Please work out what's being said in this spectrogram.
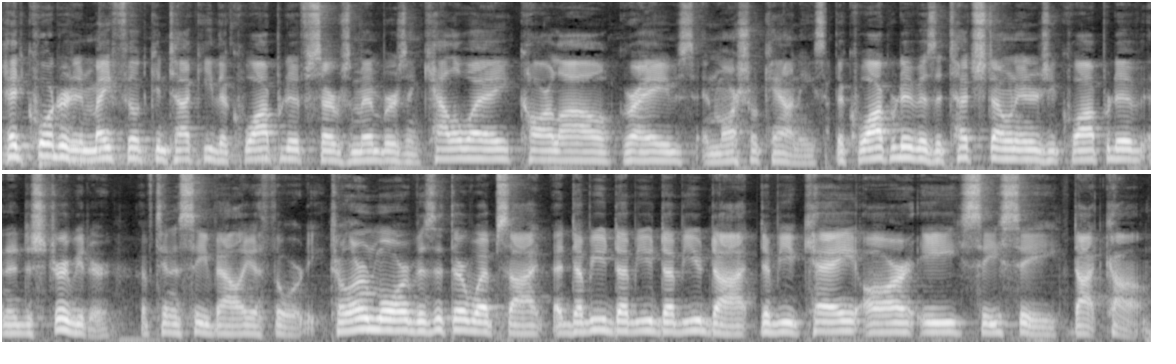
Headquartered in Mayfield, Kentucky, the cooperative serves members in Calloway, Carlisle, Graves, and Marshall counties. The cooperative is a Touchstone Energy cooperative and a distributor of Tennessee Valley Authority. To learn more, visit their website at www.wkrecc.com.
